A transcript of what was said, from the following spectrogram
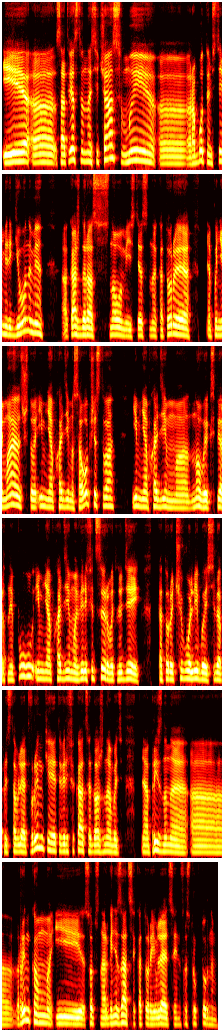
И, э, соответственно, сейчас мы э, работаем с теми регионами, а, каждый раз с новыми, естественно, которые э, понимают, что им необходимо сообщество, им необходим а, новый экспертный пул, им необходимо верифицировать людей, которые чего-либо из себя представляют в рынке. Эта верификация должна быть а, признана рынком и, собственно, организацией, которая является инфраструктурным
